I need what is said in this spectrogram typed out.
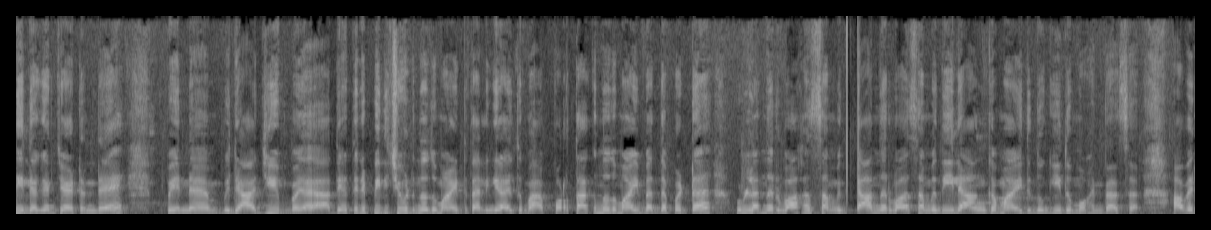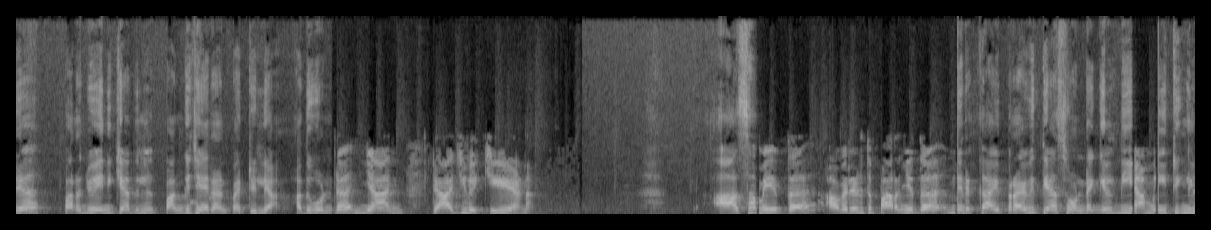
തിലകൻ ചേട്ടന്റെ പിന്നെ രാജീവ് അദ്ദേഹത്തിന് പിരിച്ചുവിടുന്നതുമായിട്ട് അല്ലെങ്കിൽ അത് പുറത്താക്കുന്നതുമായി ബന്ധപ്പെട്ട് ഉള്ള നിർവാഹ സമിതി ആ നിർവാഹ സമിതിയിലെ അംഗമായിരുന്നു ഗീതു മോഹൻദാസ്. അവർ പറഞ്ഞു എനിക്കതിൽ പങ്കുചേരാൻ പറ്റില്ല. അതുകൊണ്ട് ഞാൻ രാജിവെക്കുകയാണ്. ആ സമയത്ത് അവരടുത്ത് പറഞ്ഞത് നിനക്ക് അഭിപ്രായ വ്യത്യാസം ഉണ്ടെങ്കിൽ നീ ആ മീറ്റിങ്ങിൽ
